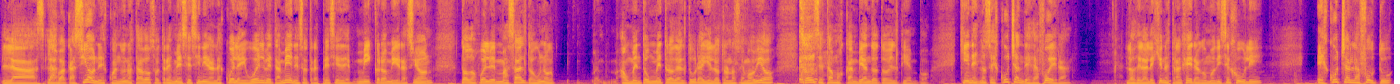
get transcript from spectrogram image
las, las vacaciones, cuando uno está dos o tres meses sin ir a la escuela y vuelve, también es otra especie de micromigración. Todos vuelven más altos, uno aumentó un metro de altura y el otro no se movió. Todos estamos cambiando todo el tiempo. Quienes nos escuchan desde afuera, los de la Legión extranjera, como dice Juli, escuchan la FUTU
